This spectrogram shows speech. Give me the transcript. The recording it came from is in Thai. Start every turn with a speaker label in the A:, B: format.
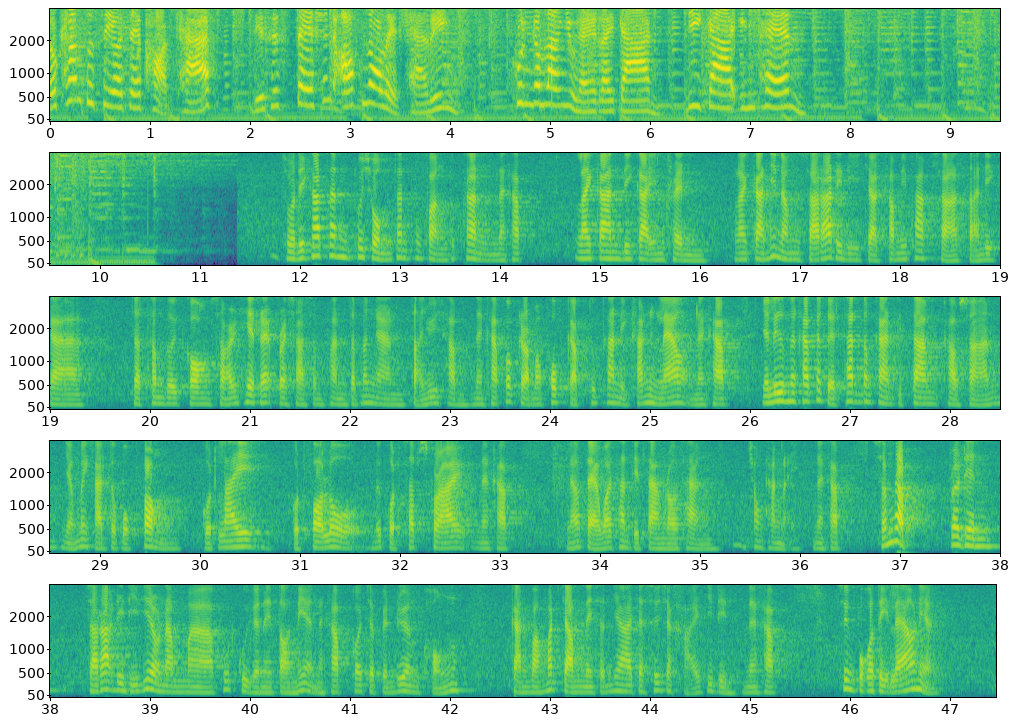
A: Welcome to COJ Podcast This is Station of Knowledge Sharing คุณกำลังอยู่ในรายการดีกาอินเทรน
B: สวัสดีครับท่านผู้ชมท่านผู้ฟังทุกท่านนะครับ รายการดีกาอินเทรนรายการที่นำสาระดีๆ จากคำพิพากษาสารดีกา จัดทำโดยกองสารเทศและประชาสัมพันธ์สำนักงานสารยุติธรรมนะครับ ก็กลับมาพบกับทุกท่านอีกครั้งหนึ่งแล้วนะครับ อย่าลืมนะครับถ้าเกิดท่านต้องการติดตามข่าวสารย่างไม่ขาดตกบกพร่อง กดไลค์กด Follow หรือกด Subscribe นะครับแล้วแต่ว่าท่านติดตามเราทางช่องทางไหนนะครับสำหรับประเด็นสาระดีๆ ที่เรานำมาพูดคุยกันในตอนนี้นะครับ ก็จะเป็นเรื่องของการวางมัดจำในสัญญาจะซื้อจะขายที่ดินนะครับ ซึ่งปกติแล้วเนี่ย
